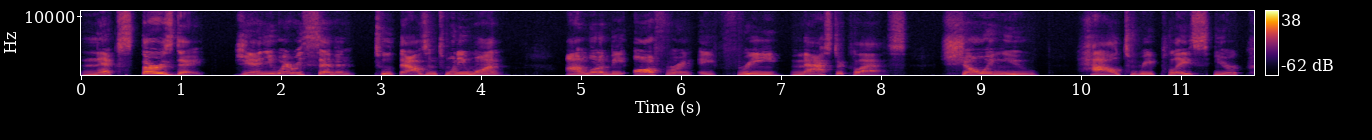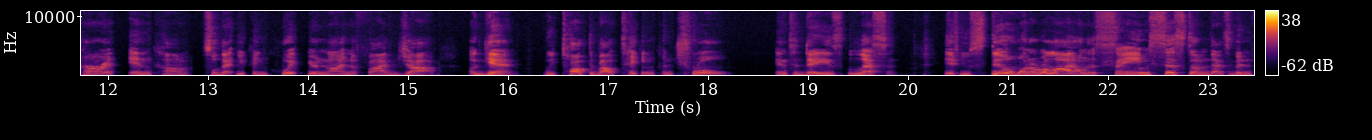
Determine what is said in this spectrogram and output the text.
next Thursday, January 7, 2021, I'm going to be offering a free masterclass showing you how to replace your current income so that you can quit your nine to five job. Again, we talked about taking control in today's lesson. If you still want to rely on the same system that's been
